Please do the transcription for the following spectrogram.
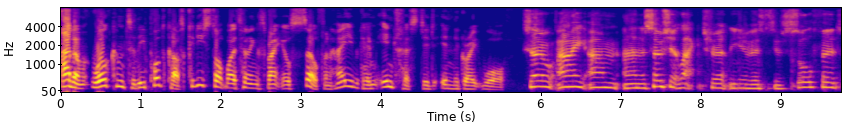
Adam, welcome to the podcast. Could you start by telling us about yourself and how you became interested in the Great War? So, I am an associate lecturer at the University of Salford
